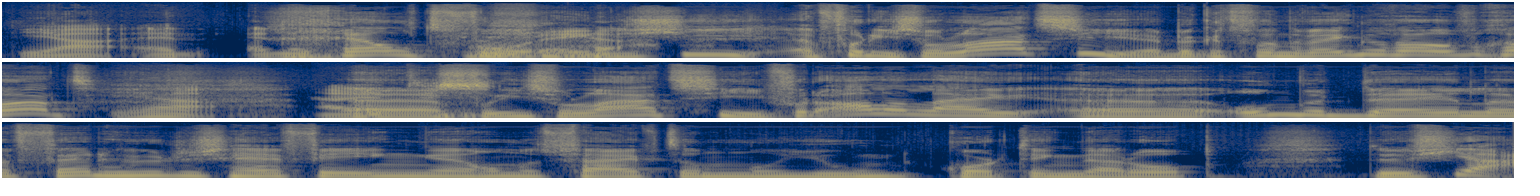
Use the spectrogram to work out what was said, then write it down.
Ja, en, en het, geld voor energie, voor isolatie, heb ik het van de week nog over gehad. Ja, is... Voor isolatie, voor allerlei onderdelen, verhuurdersheffing, 150 miljoen, korting daarop. Dus ja,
